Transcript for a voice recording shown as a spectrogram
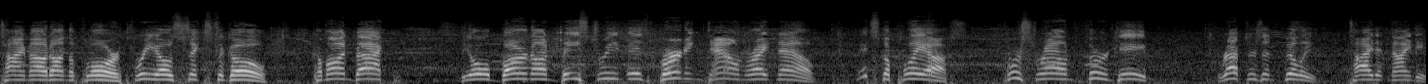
Timeout on the floor. 3.06 to go. Come on back. The old barn on Bay Street is burning down right now. It's the playoffs. First round, third game. Raptors and Philly tied at 90.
